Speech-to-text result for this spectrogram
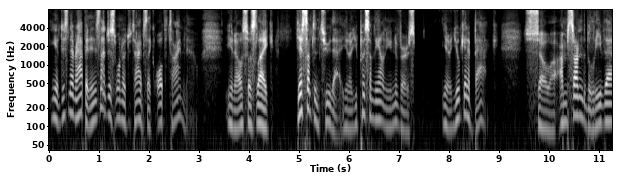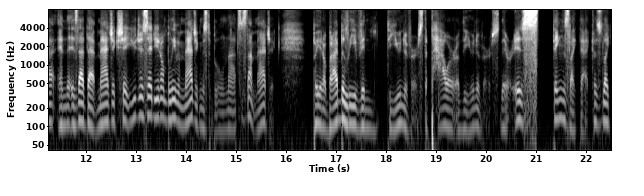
you know this never happened. And it's not just one or two times. Like all the time now. You know, so it's like there's something to that. You know, you put something out in the universe, you know, you'll get it back. So uh, I'm starting to believe that. And is that that magic shit? You just said you don't believe in magic, Mr. Balloon Knots. It's not magic. But you know, but I believe in the universe, the power of the universe. There is things like that because like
